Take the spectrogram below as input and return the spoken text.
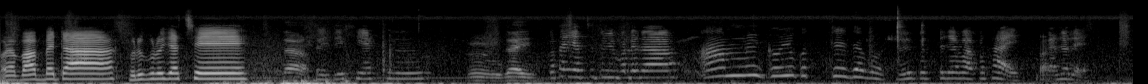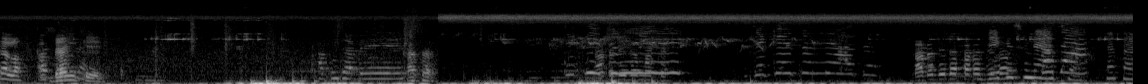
ওরা বাপ বেটা ঘুরু ঘুরু যাচ্ছে। দেখি একটু। যাই। কোথায় যাচ্ছে তুমি বলে দাও। আমি গরু করতে যাব। করতে যাবা কোথায়? কাজলে। চলো ব্যাংকে। আপু যাবে। আচ্ছা। দেখে শুনে আসো। টাটা।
